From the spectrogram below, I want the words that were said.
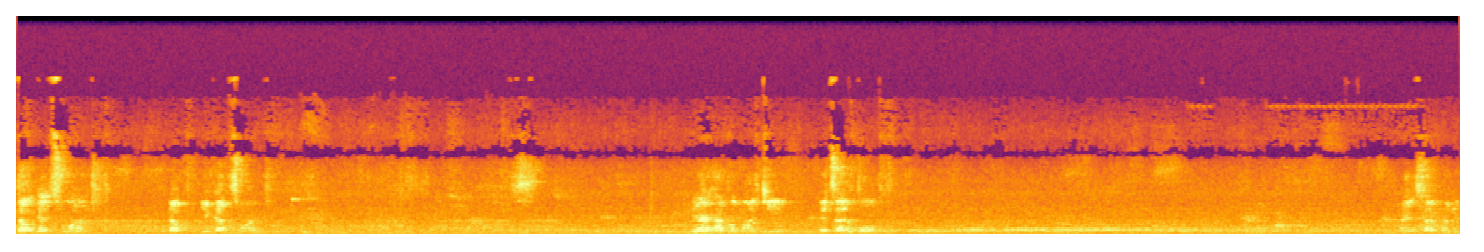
Don't swarmed. Nope, you got swarmed. Here, have a monkey. It's edible. Alright, stop running.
